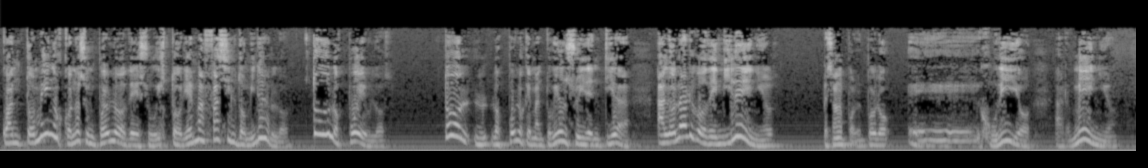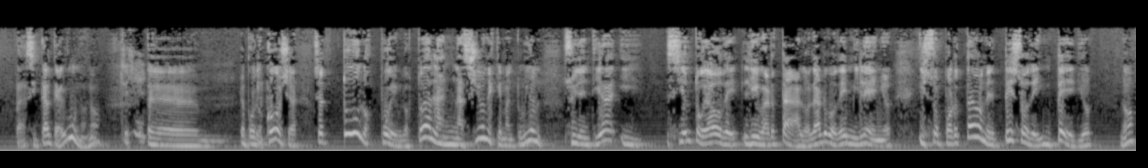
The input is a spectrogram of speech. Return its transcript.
cuanto menos conoce un pueblo de su historia, es más fácil dominarlo. Todos los pueblos todos los pueblos que mantuvieron su identidad a lo largo de milenios, empezando por el pueblo eh, judío, armenio, para citarte algunos, ¿no? Eh, el pueblo Koya, o sea, todos los pueblos, todas las naciones que mantuvieron su identidad y cierto grado de libertad a lo largo de milenios y soportaron el peso de imperio, ¿no?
